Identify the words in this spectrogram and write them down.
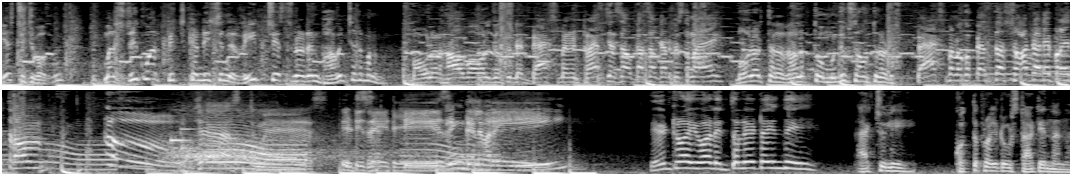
ఎస్ చిట్టిబాబు మన శ్రీకుమార్ పిచ్ కండిషన్ రీడ్ చేస్తున్నాడని భావించాలి మనం. బౌలర్ హావ్ బౌల్ చూస్తుంటే బ్యాట్స్మెన్ ట్రాప్ చేసే అవకాశాలు కనిపిస్తున్నాయి. బౌలర్ తన రన్అప్ ముందుకు సాగుతున్నాడు. బ్యాట్స్మెన్ ఒక పెద్ద షాట్ ఆడే ప్రయత్నం. Just miss it teasing delivery ఏంట్రా ఇవాళ ఇంత లేట్ అయింది? యాక్చువల్లీ కొత్త ప్రాజెక్ట్ ఒకటి స్టార్ట్ అయిందన్న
